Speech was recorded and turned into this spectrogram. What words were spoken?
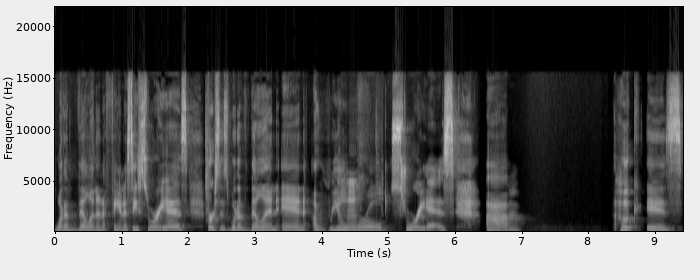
what a villain in a fantasy story is versus what a villain in a real mm-hmm. world story is. Um, Hook is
